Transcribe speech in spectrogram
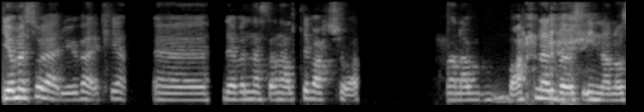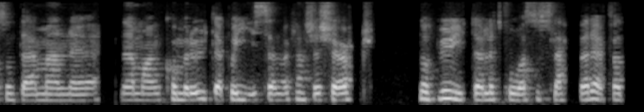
Ja men så är det ju verkligen. Eh, det har väl nästan alltid varit så att man har varit nervös innan och sånt där men eh, när man kommer ut där på isen och kanske kört något byte eller två så släpper det för att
